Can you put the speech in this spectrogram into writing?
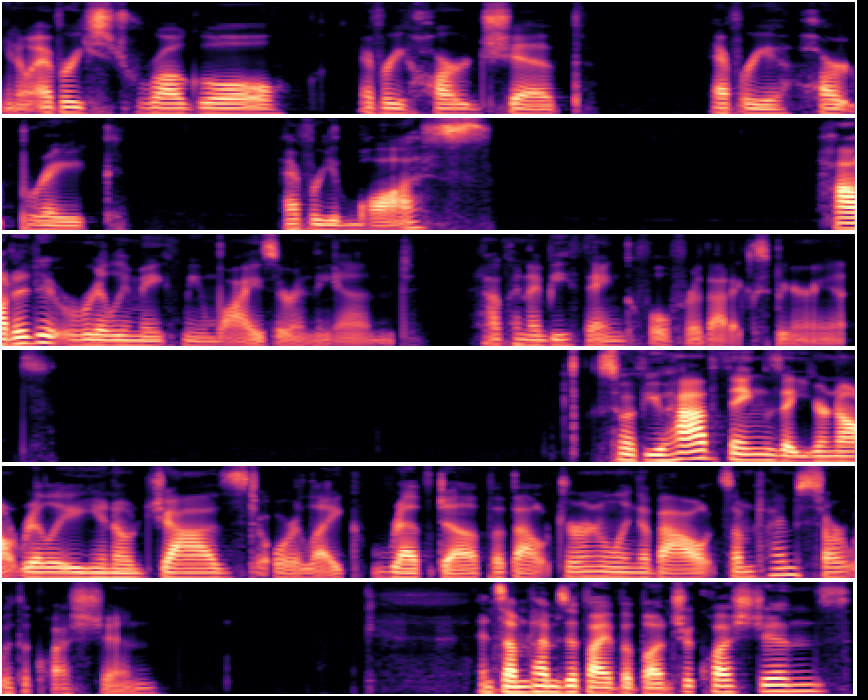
You know, every struggle, every hardship, every heartbreak, every loss. How did it really make me wiser in the end? How can I be thankful for that experience? So if you have things that you're not really, you know, jazzed or like revved up about journaling about, sometimes start with a question. And sometimes if I have a bunch of questions,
